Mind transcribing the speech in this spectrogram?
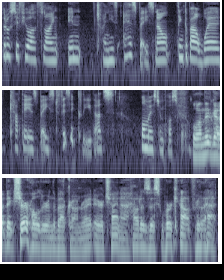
but also if you are flying in Chinese airspace. Now, think about where Cathay is based physically. That's almost impossible. Well, and they've got a big shareholder in the background, right? Air China. How does this work out for that?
